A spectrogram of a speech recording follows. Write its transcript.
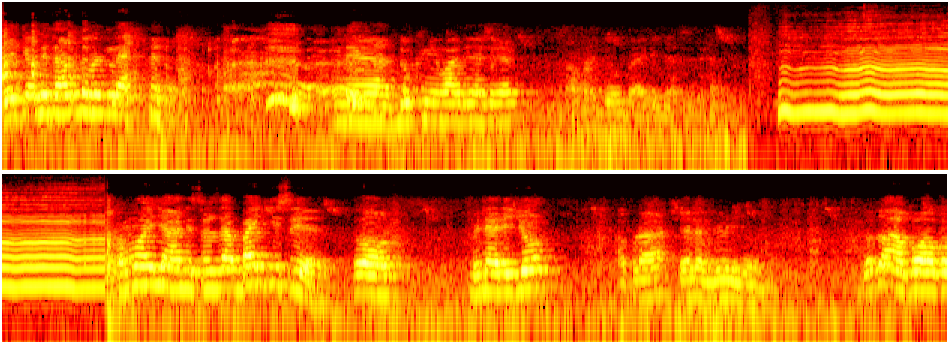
દેચીઓ થી થાળતો ને એટલે અને દુઃખની વાત એ છે. આપણે જો બારી જશે કમાઈ અને સજા બાકી છે. તો બિના રહીજો આપણા ચેનલ વીડિયો તો તો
